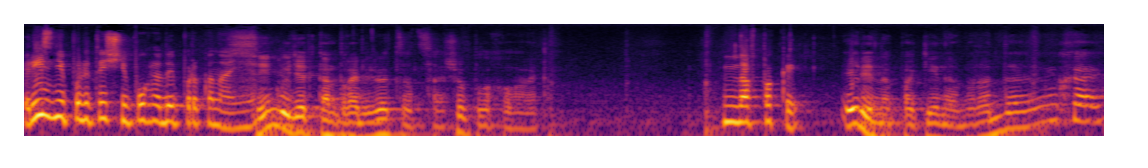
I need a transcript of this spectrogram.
різні політичні погляди і переконання? Сын будет контролировать отца. Что плохого в этом? Навпаки. Или на наоборот. Да, ну хай.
